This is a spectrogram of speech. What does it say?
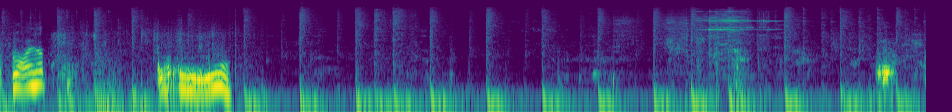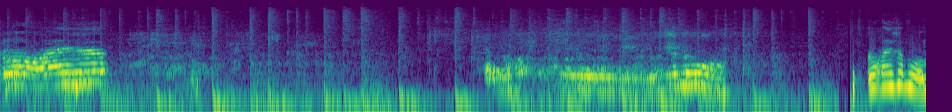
รียบร้อยครับ โอ้โหร้อยครับร้อยครับผม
